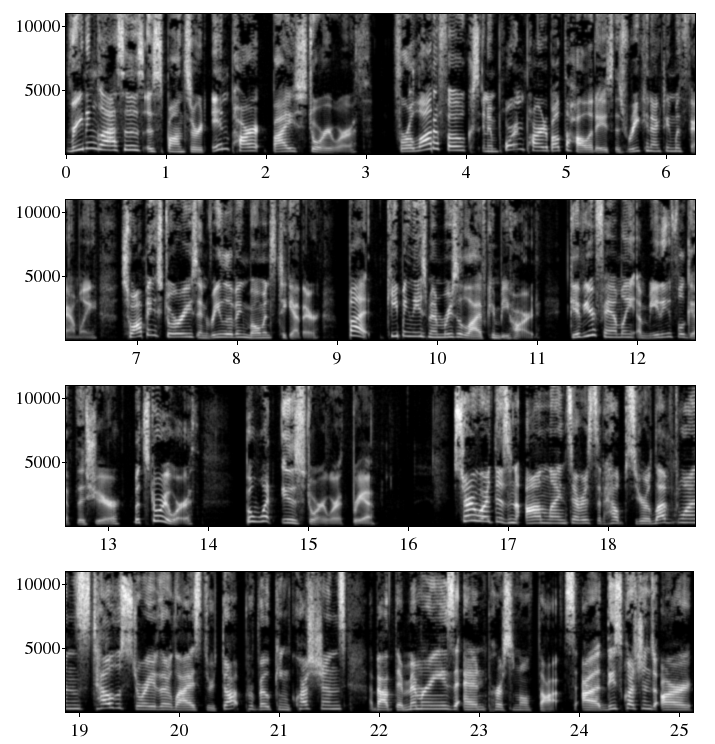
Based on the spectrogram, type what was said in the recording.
Reading Glasses is sponsored in part by Storyworth. For a lot of folks, an important part about the holidays is reconnecting with family, swapping stories, and reliving moments together. But keeping these memories alive can be hard. Give your family a meaningful gift this year with Storyworth. But what is Storyworth, Brea? Storyworth is an online service that helps your loved ones tell the story of their lives through thought provoking questions about their memories and personal thoughts. Uh, these questions are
